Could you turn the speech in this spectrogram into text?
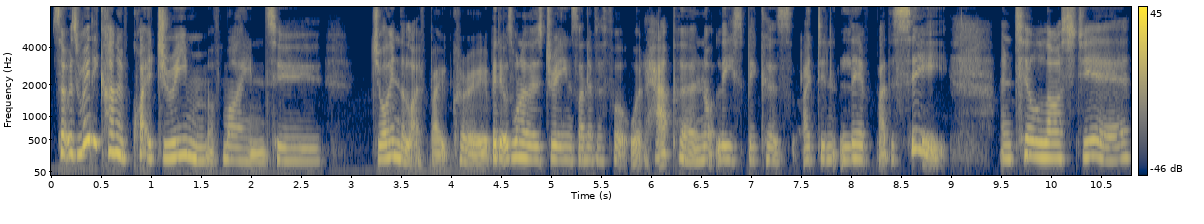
So it was really kind of quite a dream of mine to join the lifeboat crew, but it was one of those dreams I never thought would happen, not least because I didn't live by the sea until last year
